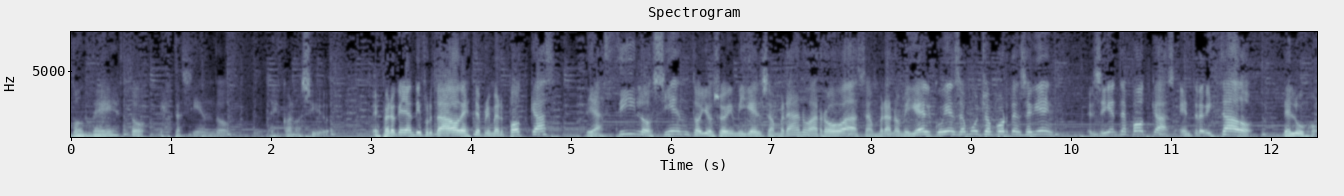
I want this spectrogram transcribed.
donde esto está siendo desconocido. Espero que hayan disfrutado de este primer podcast de Así lo siento. Yo soy Miguel Zambrano, arroba Zambrano Miguel. Cuídense mucho, pórtense bien. El siguiente podcast, entrevistado de lujo.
